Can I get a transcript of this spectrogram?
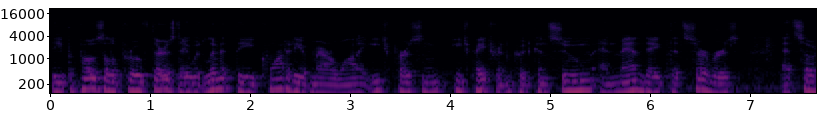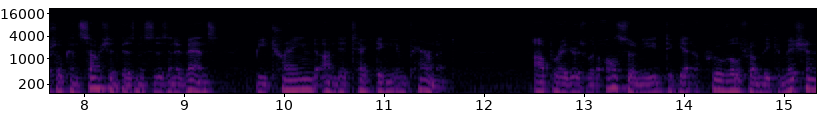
the proposal approved Thursday would limit the quantity of marijuana each person, each patron could consume and mandate that servers at social consumption businesses and events be trained on detecting impairment. Operators would also need to get approval from the commission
